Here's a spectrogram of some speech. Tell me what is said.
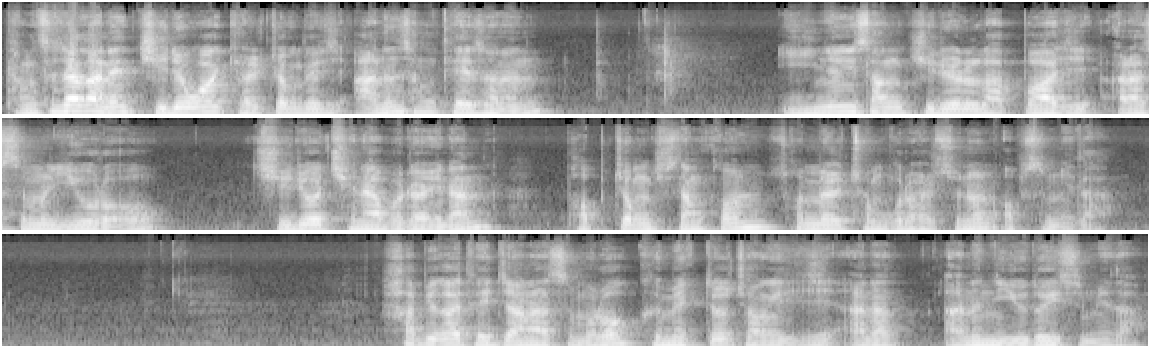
당사자 간의 지료가 결정되지 않은 상태에서는 2년 이상 지료를 납부하지 않았음을 이유로 지료 체납으로 인한 법정 지상권 소멸 청구를 할 수는 없습니다. 합의가 되지 않았으므로 금액도 정해지지 않은 이유도 있습니다.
